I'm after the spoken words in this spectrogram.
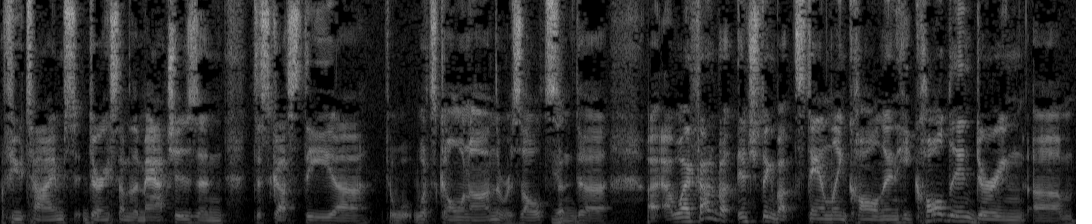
a few times during some of the matches and discuss the, uh, the what's going on, the results, and uh, I, what I found about interesting about Stan Lane calling in, he called in during. Um,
